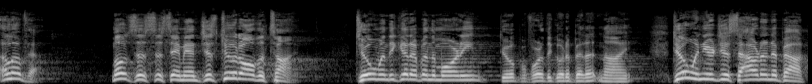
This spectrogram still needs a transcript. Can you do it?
I love that. Moses is saying man just do it all the time. Do it when they get up in the morning. Do it before they go to bed at night. Do it when you're just out and about.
